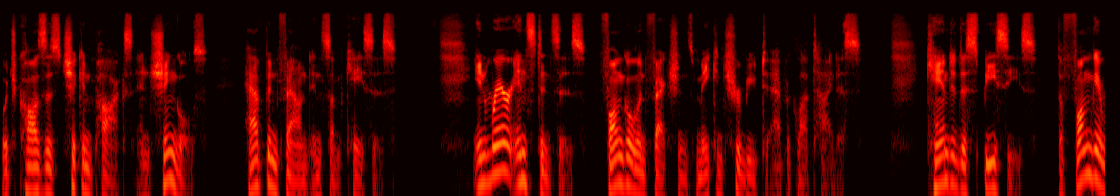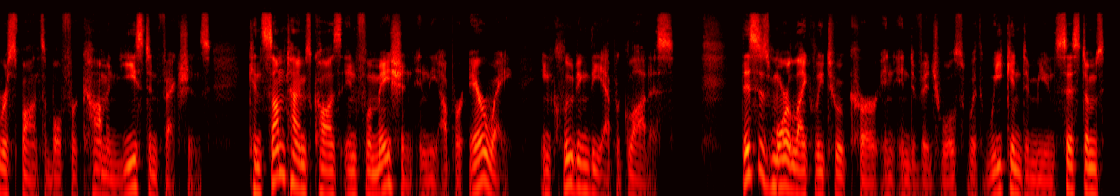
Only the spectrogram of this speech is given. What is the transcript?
which causes chickenpox and shingles, have been found in some cases. In rare instances, fungal infections may contribute to epiglottitis. Candida species, the fungi responsible for common yeast infections, can sometimes cause inflammation in the upper airway, including the epiglottis. This is more likely to occur in individuals with weakened immune systems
